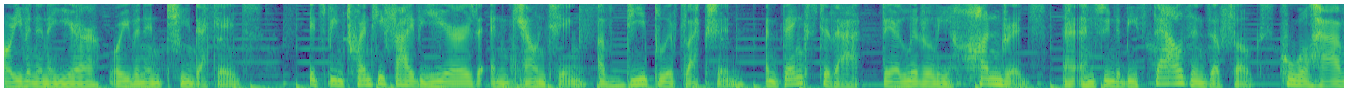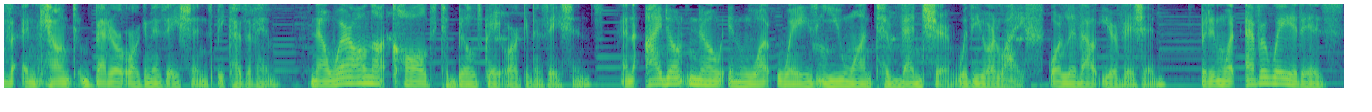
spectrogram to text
or even in a year, or even in two decades. It's been 25 years and counting of deep reflection. And thanks to that, there are literally hundreds and soon to be thousands of folks who will have and count better organizations because of him. Now, we're all not called to build great organizations. And I don't know in what ways you want to venture with your life or live out your vision. But in whatever way it is,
